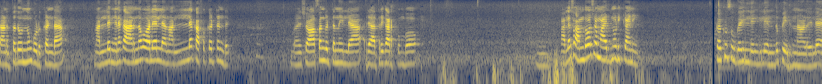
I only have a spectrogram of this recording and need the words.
തണുത്തതൊന്നും കൊടുക്കണ്ട. നല്ല ഇങ്ങനെ കാണുന്ന പോലെയല്ല നല്ല കഫക്കെട്ടുണ്ട്. ശ്വാസം കിട്ടുന്നില്ല. രാത്രി കിടക്കുമ്പോൾ നല്ല സന്തോഷം മരുന്ന് കുടിക്കാൻ മക്കൾക്ക് സുഖമില്ലെങ്കിൽ എന്ത് പെരുന്നാൾ അല്ലേ?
